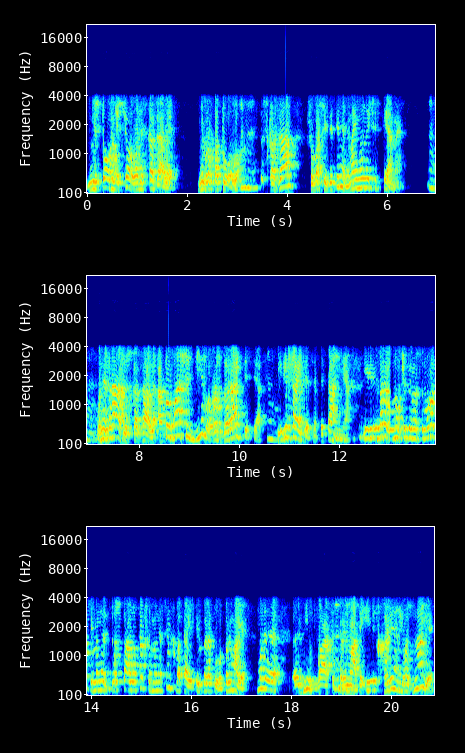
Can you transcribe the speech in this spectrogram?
ні з того, ні з цього, вони сказали, невропатолог сказав, що у вашої дитини немає імунної системи. Вони зразу сказали, а то ваше діло, розбирайтеся і рішайте це питання. І тепер воно в 14 році мене достало так, що мене син хватає температуру, приймає, може е, днів 20 Мгм. приймати, і хрен його знає,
